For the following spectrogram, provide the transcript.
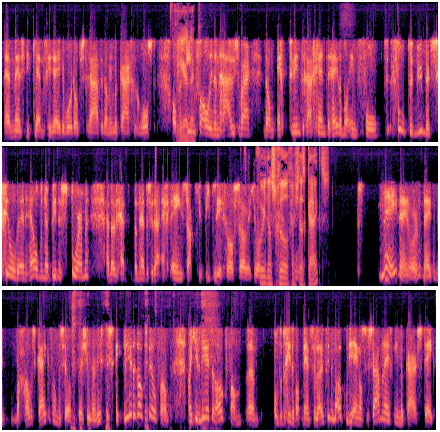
En mensen die klemgereden worden op straat en dan in elkaar gerost. Of een inval in een huis waar dan echt twintig agenten helemaal in vol, vol tenue met schilden en helmen naar binnen stormen. En dan, heb, dan hebben ze daar echt één zakje wiet liggen of zo. Weet je, Voel je dan schuldig als je dat kijkt? Nee, nee hoor. Nee, want ik mag alles kijken van mezelf. Ik ben journalist, dus ik leer er ook veel van. Want je leert er ook van, ehm, om te beginnen wat mensen leuk vinden... maar ook hoe die Engelse samenleving in elkaar steekt.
